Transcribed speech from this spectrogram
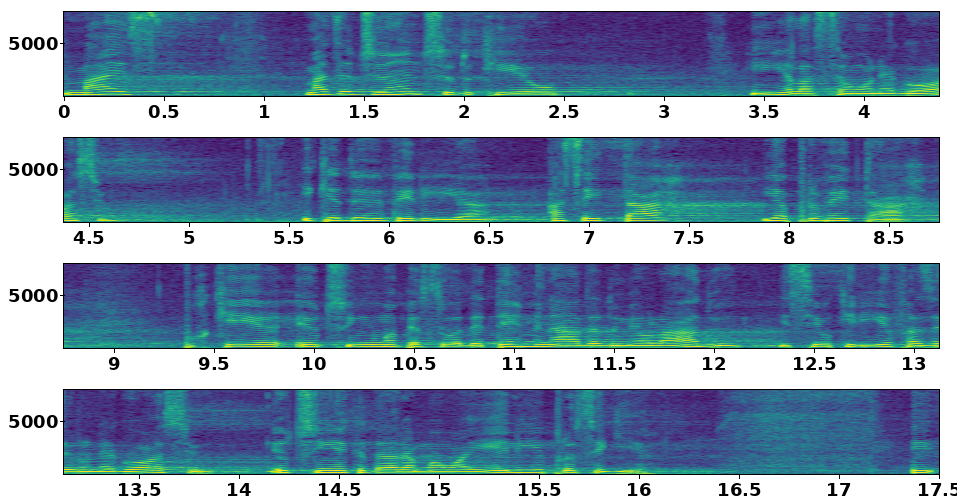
mais, mais adiante do que eu em relação ao negócio e que deveria aceitar e aproveitar, porque eu tinha uma pessoa determinada do meu lado e se eu queria fazer um negócio, eu tinha que dar a mão a ele e prosseguir. E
